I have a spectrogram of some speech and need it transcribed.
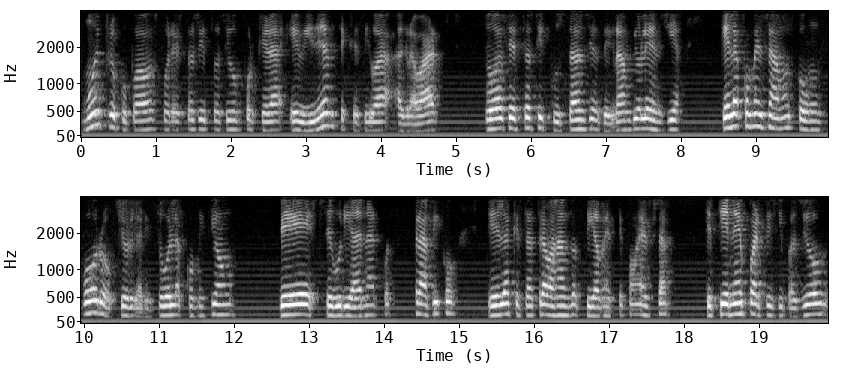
muy preocupados por esta situación porque era evidente que se iba a agravar todas estas circunstancias de gran violencia que la comenzamos con un foro que organizó la Comisión de Seguridad de Narcotráfico, que es la que está trabajando activamente con esta, que tiene participación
